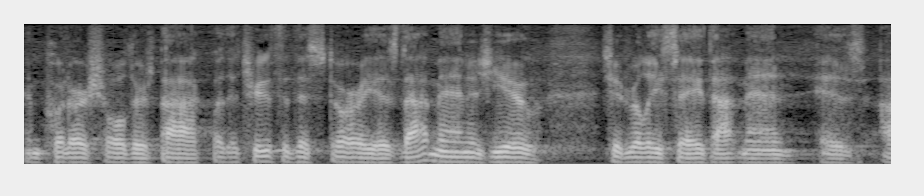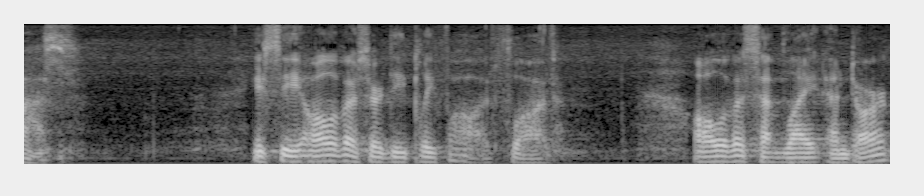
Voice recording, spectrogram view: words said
and put our shoulders back. But the truth of this story is that man is you should really say that man is us. You see, all of us are deeply flawed, flawed. All of us have light and dark.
